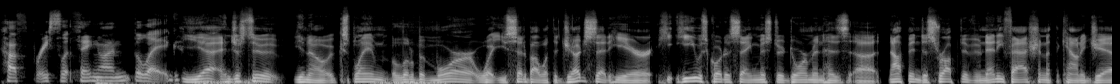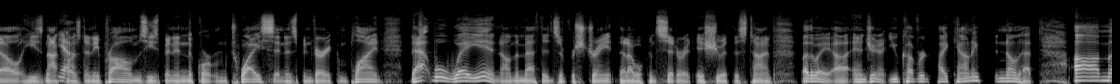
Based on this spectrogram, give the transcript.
cuff bracelet thing on the leg. Yeah, and just to you know explain a little bit more what you said about what the judge said here, he, he was quoted as saying Mr. Doerman has uh, not been disruptive in any fashion at the county jail. He's not Yeah. caused any problems. He's been in the courtroom twice and has been very compliant. That will weigh in on the methods of restraint that I will consider at issue at this time. By the way, uh, Angenette, you covered Pike County. Didn't know that. Um,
